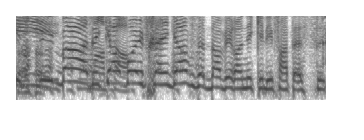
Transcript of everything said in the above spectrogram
ici des. Cowboys fringants. Vous êtes dans Véronique et les Fantastiques.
